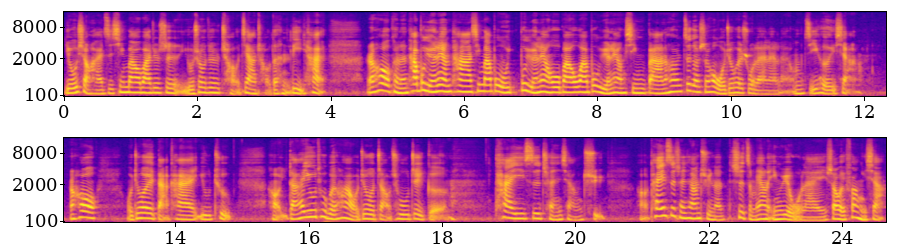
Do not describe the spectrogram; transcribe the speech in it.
有小孩子，辛巴欧巴就是有时候就是吵架吵得很厉害，然后可能他不原谅他，辛巴不不原谅欧巴，欧巴不原谅辛巴，然后这个时候我就会说，来来来，我们集合一下，然后我就会打开 YouTube。好，打开 YouTube 的话，我就找出这个《泰伊斯呈响曲》。好，《泰伊斯呈响曲》呢是怎么样的音乐？我来稍微放一下。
